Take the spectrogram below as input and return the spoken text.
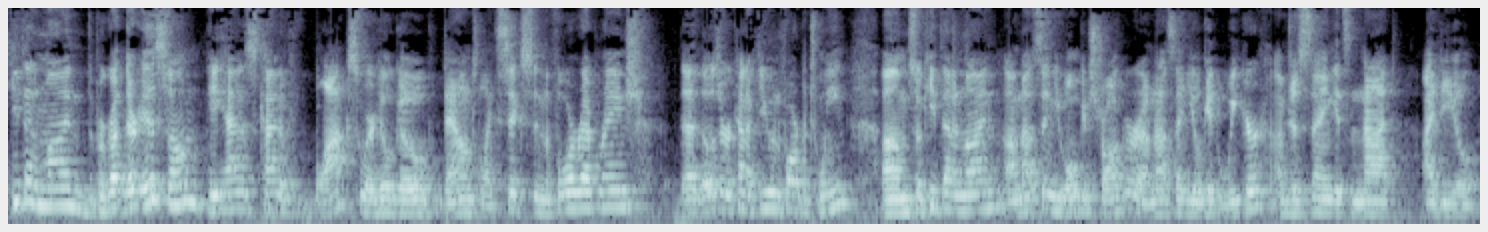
keep that in mind. The progress there is some. He has kind of blocks where he'll go down to like six in the four rep range. Uh, those are kind of few and far between. Um, so keep that in mind. I'm not saying you won't get stronger. I'm not saying you'll get weaker. I'm just saying it's not ideal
